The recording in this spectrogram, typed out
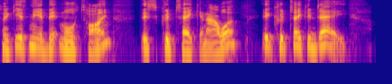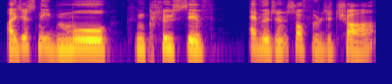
So give me a bit more time. This could take an hour. It could take a day. I just need more conclusive evidence off of the chart.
